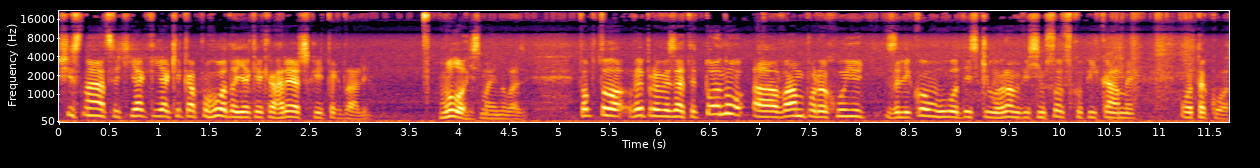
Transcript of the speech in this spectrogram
16, як, як яка погода, як яка гречка і так далі. Вологість маю на увазі. Тобто ви привезете тонну, а вам порахують залікового десь кілограм 800 з копійками. Отако.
